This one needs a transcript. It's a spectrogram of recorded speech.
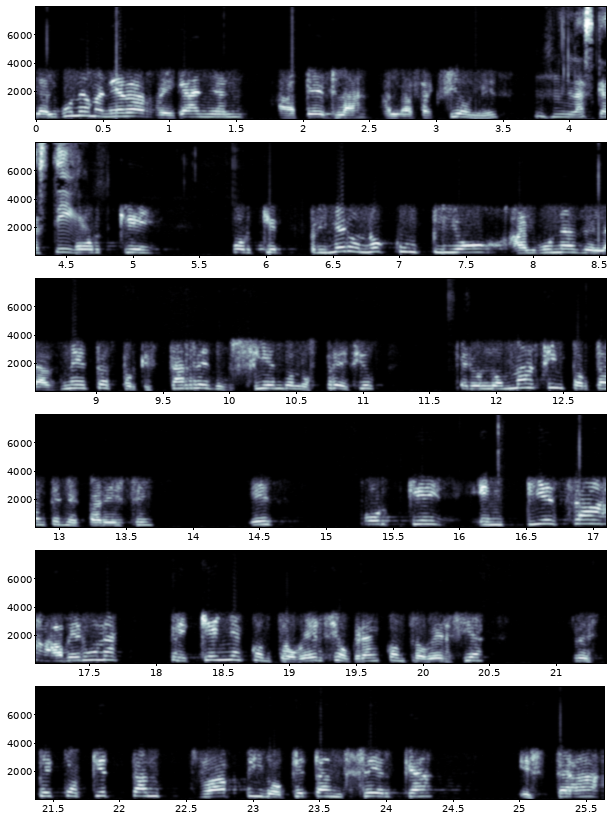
de alguna manera regañan a Tesla, a las acciones, las castigan. Porque, porque primero no cumplió algunas de las metas, porque está reduciendo los precios, pero lo más importante me parece es porque empieza a haber una pequeña controversia o gran controversia respecto a qué tan rápido, qué tan cerca está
